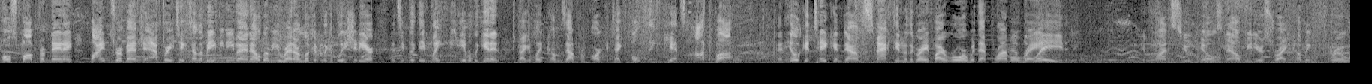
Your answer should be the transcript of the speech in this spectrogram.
Pulse bomb from Nene, finds revenge after he takes down the Baby D.Va, and LW Red are looking for the completion here. And it seems like they might be able to get it. Dragon Blade comes out from Architect, only gets Hotba and he'll get taken down, smacked into the grave by Roar with that Primal Rage. Blade. It finds two kills now. Meteor Strike coming through.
